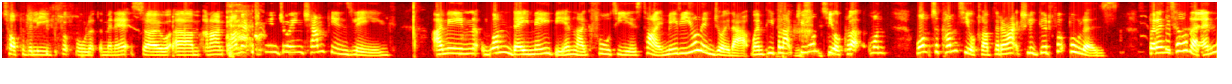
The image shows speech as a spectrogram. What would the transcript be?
top of the league football at the minute. So um, and I'm I'm actually enjoying Champions League. I mean, one day maybe in like 40 years' time, maybe you'll enjoy that when people actually want to your club want want to come to your club that are actually good footballers. But until then,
